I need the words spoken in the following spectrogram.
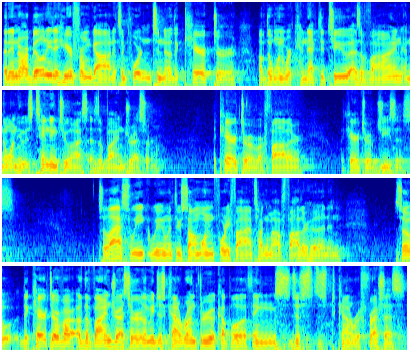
That in our ability to hear from God, it's important to know the character of the one we're connected to as a vine and the one who is tending to us as a vine dresser. The character of our Father the character of Jesus. So last week we went through Psalm 145 talking about fatherhood and so the character of, our, of the vine dresser, let me just kind of run through a couple of things just, just to kind of refresh us.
